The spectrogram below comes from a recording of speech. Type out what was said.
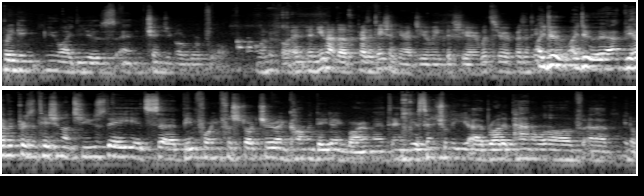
bringing new ideas and changing our workflow. Wonderful. And, and you have a presentation here at GeoWeek this year. What's your presentation? I do, I do. Uh, we have a presentation on Tuesday. It's uh, BIM for Infrastructure and Common Data Environment, and we essentially uh, brought a panel of uh, you know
